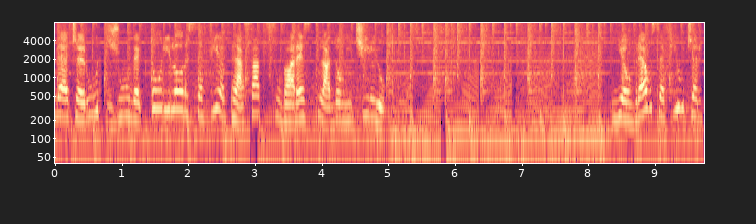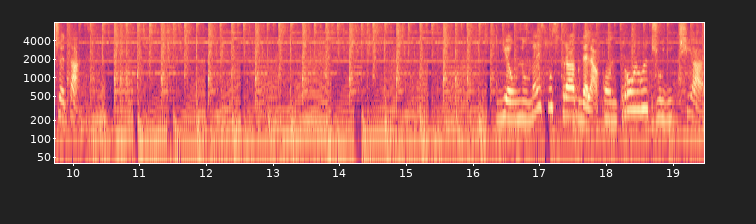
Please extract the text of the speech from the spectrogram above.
le-a cerut judecătorilor să fie plasat sub arest la domiciliu. Eu vreau să fiu cercetat. Eu nu mă sustrag de la controlul judiciar.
